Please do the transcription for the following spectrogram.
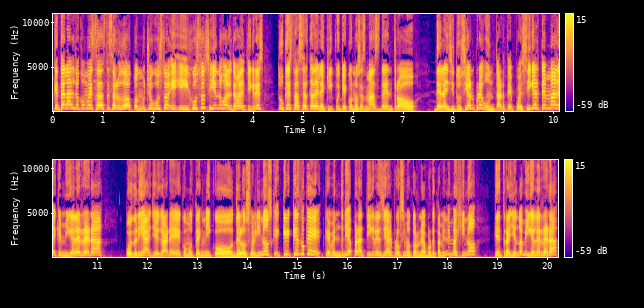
¿Qué tal Aldo? ¿Cómo estás? Te saludo con mucho gusto y, y justo siguiendo con el tema de Tigres, tú que estás cerca del equipo y que conoces más dentro de la institución preguntarte, pues sigue el tema de que Miguel Herrera podría llegar eh, como técnico de los felinos. ¿Qué, qué, es lo que, vendría para Tigres ya el próximo torneo? Porque también me imagino que trayendo a Miguel Herrera,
